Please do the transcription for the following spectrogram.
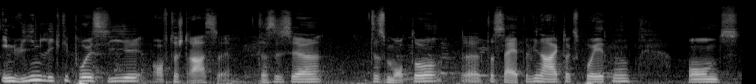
In Wien liegt die Poesie auf der Straße. Das ist ja das Motto äh, der Seite Wiener Alltagspoeten. Und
